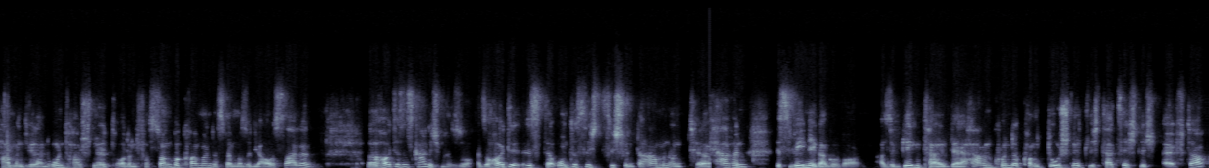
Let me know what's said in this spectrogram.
haben entweder einen Rundhaarschnitt oder einen Fasson bekommen. Das wäre mal so die Aussage. Äh, heute ist es gar nicht mehr so. Also heute ist der Unterschied zwischen Damen und äh, Herren ist weniger geworden. Also im Gegenteil, der Herrenkunde kommt durchschnittlich tatsächlich öfter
